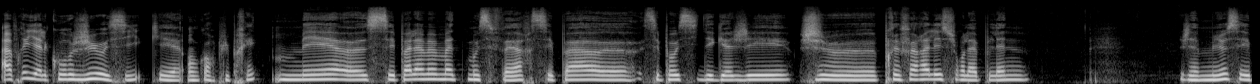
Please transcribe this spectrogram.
Après, il y a le courju aussi, qui est encore plus près. Mais euh, c'est pas la même atmosphère, c'est pas, euh, c'est pas aussi dégagé. Je préfère aller sur la plaine. J'aime mieux, c'est,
